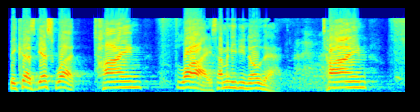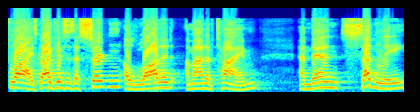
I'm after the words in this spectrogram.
because guess what? Time flies. How many of you know that? Time flies. God gives us a certain allotted amount of time and then suddenly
